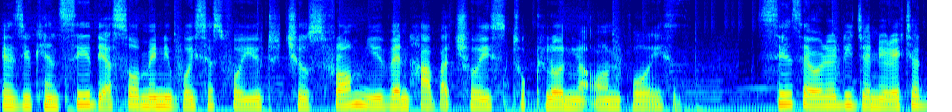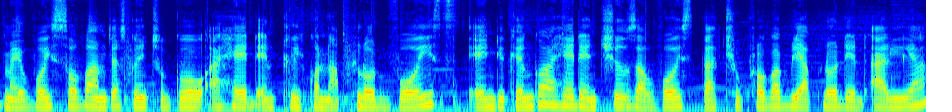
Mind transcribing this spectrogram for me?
As you can see, there are so many voices for you to choose from. You even have a choice to clone your own voice. Since I already generated my voiceover, I'm just going to go ahead and click on upload voice and you can go ahead and choose a voice that you probably uploaded earlier.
